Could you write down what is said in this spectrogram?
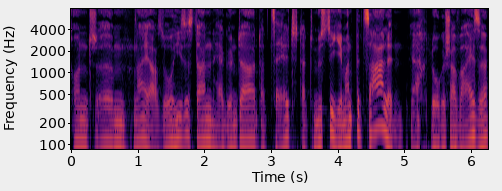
und ähm, naja, so hieß es dann, Herr Günther, das Zelt, das müsste jemand bezahlen, ja, logischerweise.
